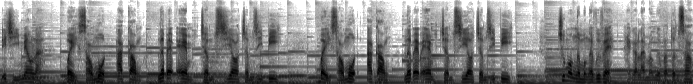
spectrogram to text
Địa chỉ email là 761a.lớpfm.co.jp 761a.lớpfm.co.jp Chúc mọi người một ngày vui vẻ. Hẹn gặp lại mọi người vào tuần sau.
